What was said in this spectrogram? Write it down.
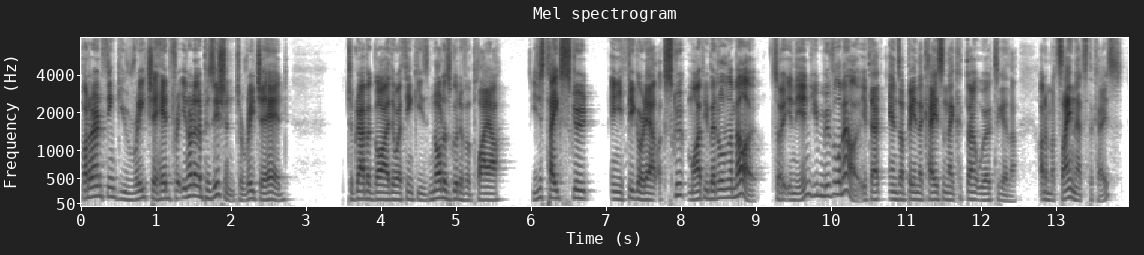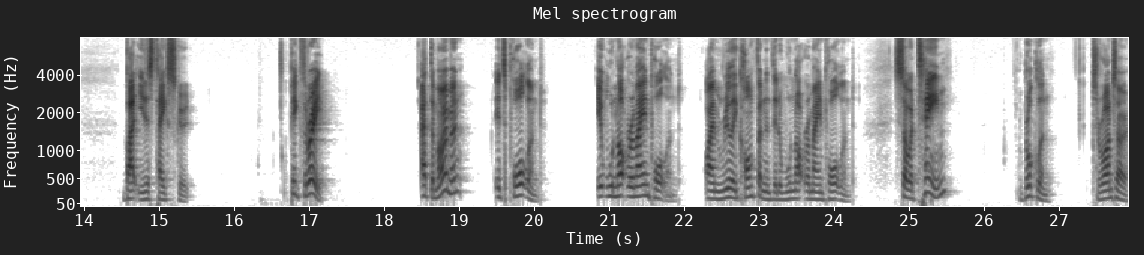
But I don't think you reach ahead for You're not in a position to reach ahead to grab a guy who I think is not as good of a player. You just take Scoot and you figure it out. Like Scoot might be better than Lamelo. So in the end, you move Lamelo if that ends up being the case and they don't work together. I'm not saying that's the case, but you just take Scoot. Pick three. At the moment, it's Portland. It will not remain Portland. I'm really confident that it will not remain Portland. So a team, Brooklyn, Toronto,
